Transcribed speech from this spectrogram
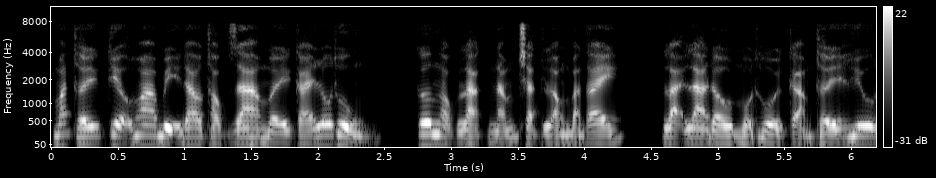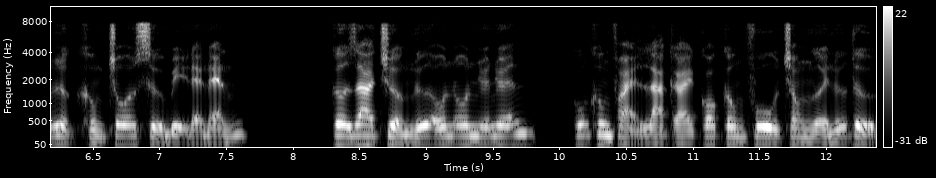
Mắt thấy kiệu hoa bị đao thọc ra mấy cái lỗ thủng, cơ ngọc lạc nắm chặt lòng bàn tay, lại là đầu một hồi cảm thấy hữu lực không chỗ xử bị đè nén. Cơ gia trưởng nữ ôn ôn nhuyễn nhuyễn, cũng không phải là cái có công phu trong người nữ tử,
